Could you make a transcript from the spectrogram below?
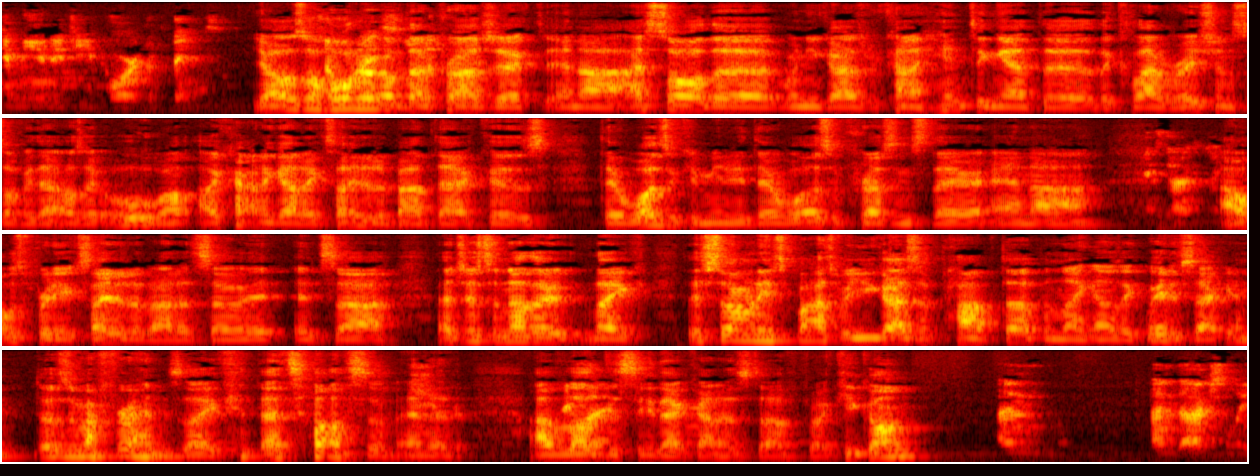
community part of things. Yeah, I was a So holder of that project, and uh, I saw the when you guys were kind of hinting at the the collaboration and stuff like that. I was like, oh, I, I kind of got excited about that because there was a community, there was a presence there, and uh, Exactly. I was pretty excited about it. So it, it's uh, that's just another like. There's so many spots where you guys have popped up, and like I was like, wait a second, those are my friends. Like that's awesome, and it, I love to see that kind of stuff. But keep going. and and actually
